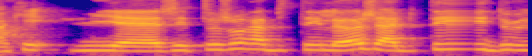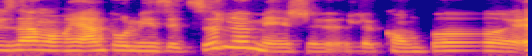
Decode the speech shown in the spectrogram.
OK. Puis euh, j'ai toujours habité là. J'ai habité deux ans à Montréal pour mes études, là, mais je ne le compte pas, euh,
